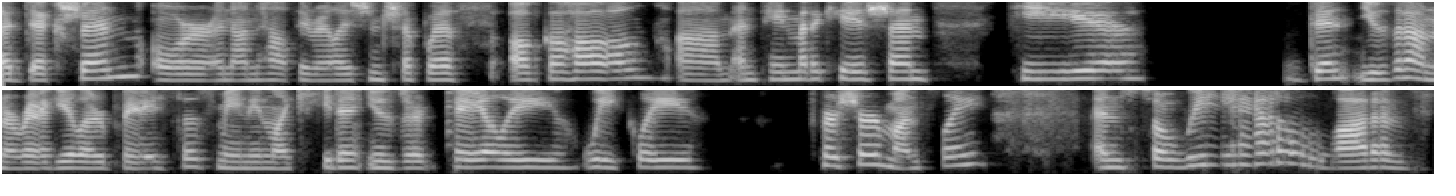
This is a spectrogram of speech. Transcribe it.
addiction or an unhealthy relationship with alcohol um, and pain medication, he didn't use it on a regular basis, meaning like he didn't use it daily, weekly, for sure monthly. And so we had a lot of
